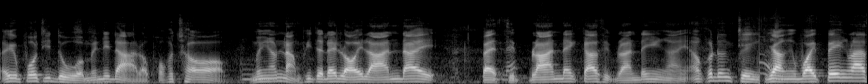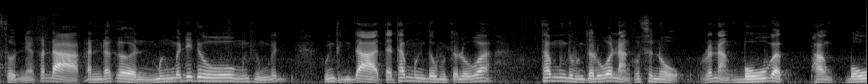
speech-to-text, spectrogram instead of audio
ไอ้พวกที่ดูอะไม่ได้ด่าหรอกเพราะเขาชอบ ไม่งั้นหนังพี่จะได้ร้อยล้านได้ 80 ล้านได้ 90 ล้านได้ยังไง เอาก็เรื่องจริง อย่างไวเป้งล่าสุดเนี่ยก็ด่ากันเหลือเกิน มึงไม่ได้ดูมึงถึงไม่มึงถึงด่า แต่ถ้ามึงดูมึงจะรู้ว่า ถ้ามึงดูมึงจะรู้ว่าหนังเขาสนุก แล้วหนังบู๊แบบ พังบู๊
